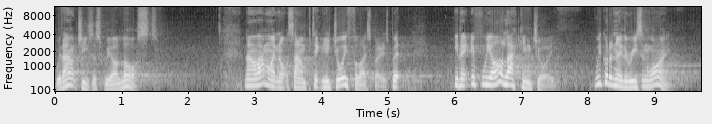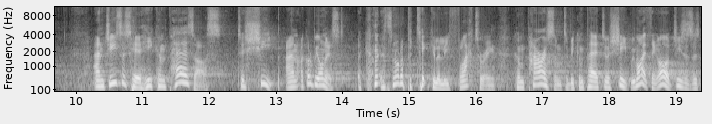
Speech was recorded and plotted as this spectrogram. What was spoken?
Without Jesus, we are lost. Now, that might not sound particularly joyful, I suppose, but you know, if we are lacking joy, we've got to know the reason why. And Jesus here, he compares us to sheep. And I've got to be honest, it's not a particularly flattering comparison to be compared to a sheep. We might think, oh, Jesus is,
